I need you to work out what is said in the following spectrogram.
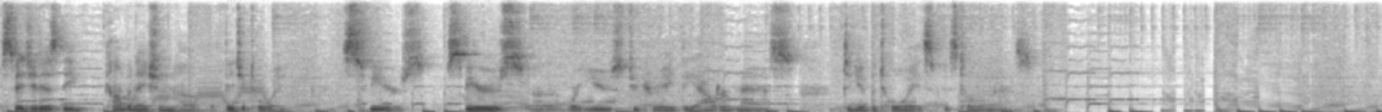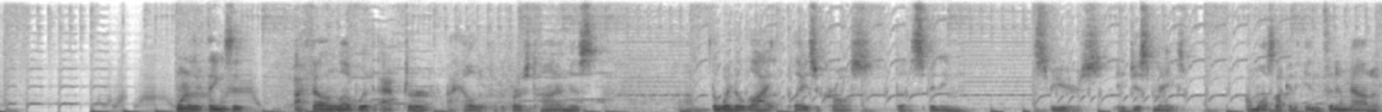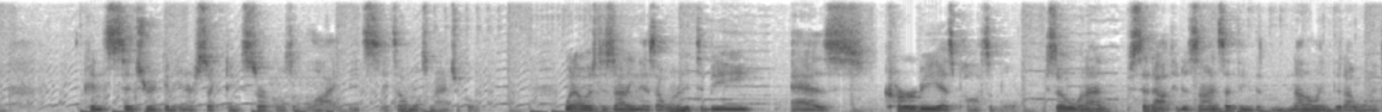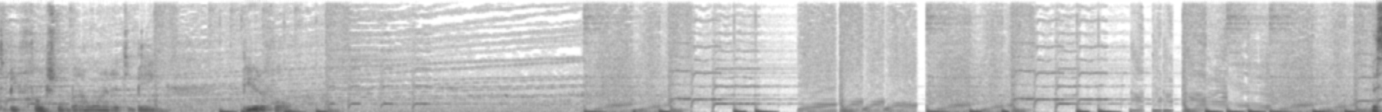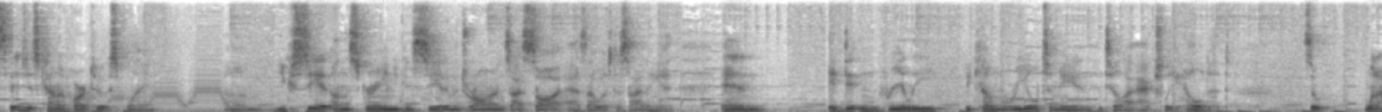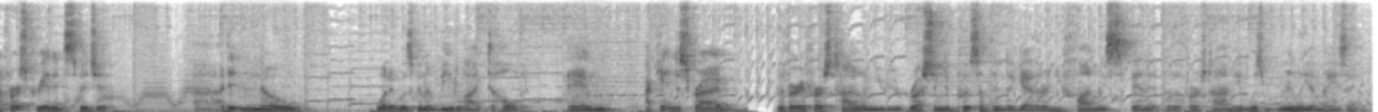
Sphidget is the combination of a fidget toy, spheres. Spheres uh, were used to create the outer mass to give the toy its, its total mass. One of the things that I fell in love with after I held it for the first time is um, the way the light plays across the spinning spheres. It just makes almost like an infinite amount of concentric and intersecting circles of light. It's it's almost magical. When I was designing this, I wanted it to be as curvy as possible. So when I set out to design something that not only did I want it to be functional, but I wanted it to be beautiful. This fidget's kind of hard to explain. Um, you can see it on the screen, you can see it in the drawings. I saw it as I was designing it. And it didn't really become real to me until I actually held it. So when I first created Sphidget, uh, I didn't know what it was going to be like to hold it. And I can't describe the very first time when you're rushing to put something together and you finally spin it for the first time, it was really amazing.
